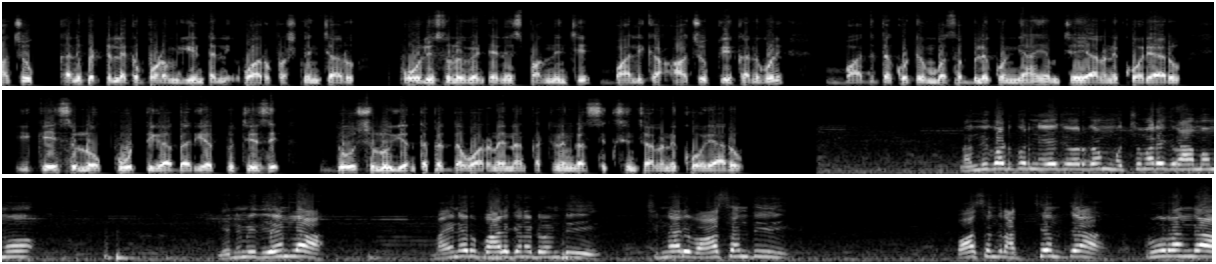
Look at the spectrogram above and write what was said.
ఆచూ కనిపెట్టలేకపోవడం ఏంటని వారు ప్రశ్నించారు. పోలీసులు వెంటనే స్పందించి బాలిక ఆచూకీ కనుగొని బాధిత కుటుంబ సభ్యులకు న్యాయం చేయాలని కోరారు. ఈ కేసులో పూర్తిగా దర్యాప్తు చేసి దోషులు ఎంత పెద్దవారునైనా కఠినంగా శిక్షించాలని కోరారు. నందికొట్కూరు నియోజకవర్గం ముచ్చుమరి గ్రామము ఎనిమిదేండ్ల మైనర్ బాలికైనటువంటి చిన్నారి వాసంతి వాసంతిని అత్యంత క్రూరంగా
